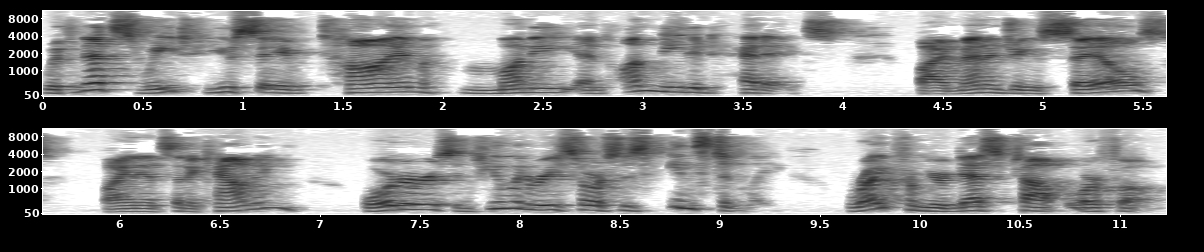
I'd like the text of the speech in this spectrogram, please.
With NetSuite, you save time, money, and unneeded headaches by managing sales, finance and accounting, orders, and human resources instantly, right from your desktop or phone.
